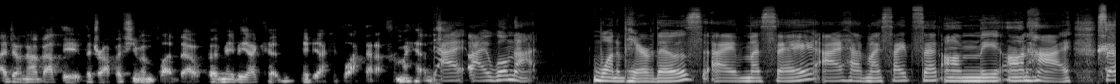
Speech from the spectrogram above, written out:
I don't know about the the drop of human blood though, but maybe I could maybe I could block that out from my head. I, I will not want a pair of those. I must say, I have my sights set on the on high, so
